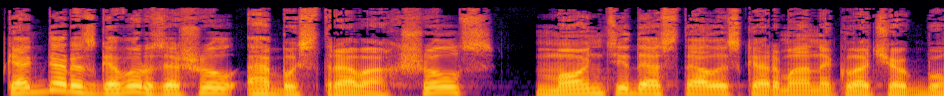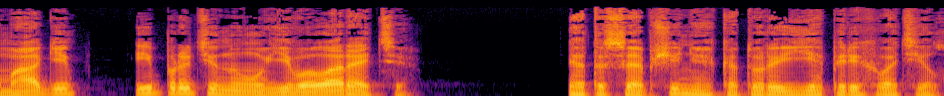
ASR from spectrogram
Когда разговор зашел об островах Шолс, Монти достал из кармана клочок бумаги и протянул его Лоретте. «Это сообщение, которое я перехватил.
